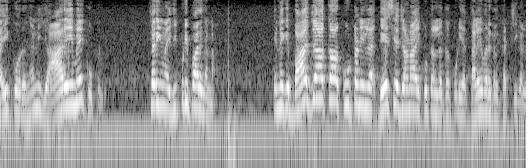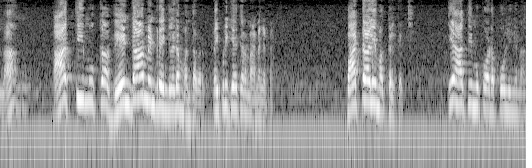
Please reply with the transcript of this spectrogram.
கை கோருங்கன்னு யாரையுமே கூப்பிடல. சரிங்கண்ணா இது இப்படி பாருங்கண்ணா. இன்னைக்கு பாஜக கூட்டணியில் தேசிய ஜனநாயக கூட்டணியில் இருக்கக்கூடிய தலைவர்கள் கட்சிகள்லாம் அதிமுக வேண்டாம் என்று எங்களிடம் வந்தவர்கள். நான் இப்படி கேட்கிறேன் நான் பாட்டாளி மக்கள் கட்சி. ஏன் அதிமுகவோட போலீங்கண்ணா?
